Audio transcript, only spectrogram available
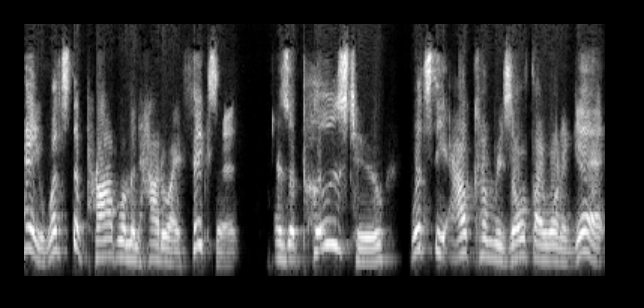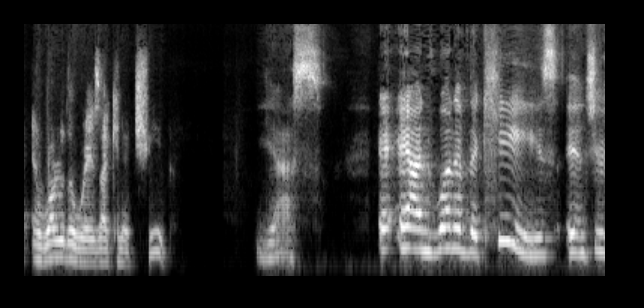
hey, what's the problem and how do I fix it? As opposed to what's the outcome result I want to get and what are the ways I can achieve it? Yes. And one of the keys is you,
